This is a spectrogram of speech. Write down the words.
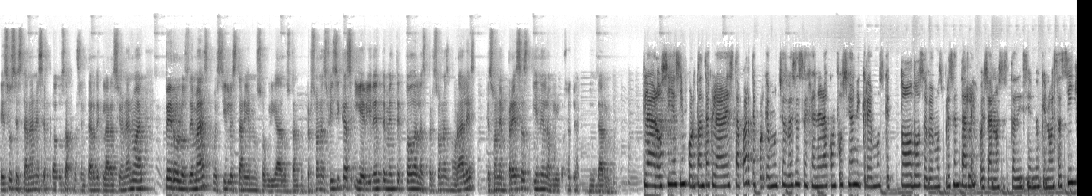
Esos estarán exceptuados a presentar declaración anual, pero los demás, pues sí lo estaríamos obligados, tanto personas físicas y evidentemente todas las personas morales, que son empresas, tienen la obligación de presentarlo. Claro, sí es importante aclarar esta parte porque muchas veces se genera confusión y creemos que todos debemos presentarla y pues ya nos está diciendo que no es así.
